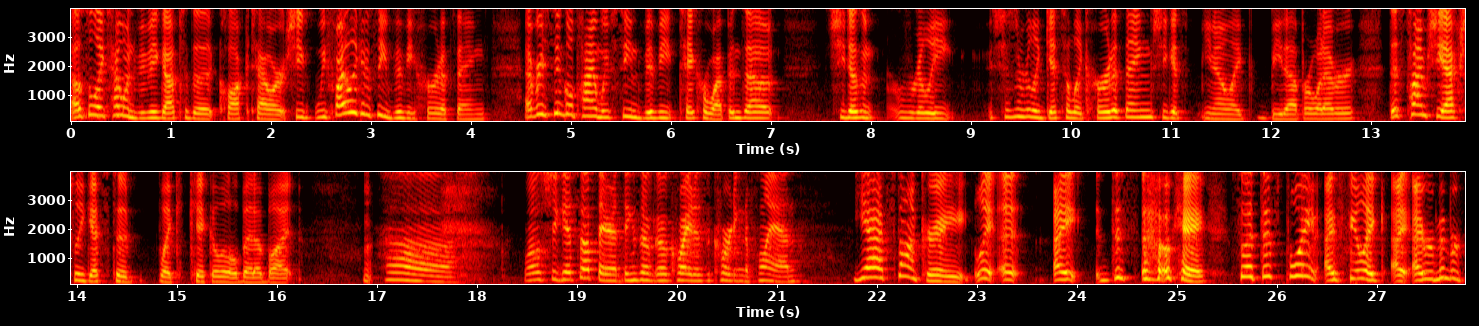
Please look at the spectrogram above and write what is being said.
I also liked how when Vivi got to the clock tower, she we finally get to see Vivi hurt a thing. Every single time we've seen Vivi take her weapons out, she doesn't really she doesn't really get to like hurt a thing. She gets, you know, like beat up or whatever. This time she actually gets to like kick a little bit of butt. well, she gets up there and things don't go quite as according to plan. Yeah, it's not great. Like uh, I this okay. So at this point, I feel like I I remember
